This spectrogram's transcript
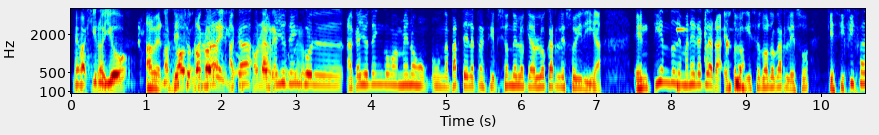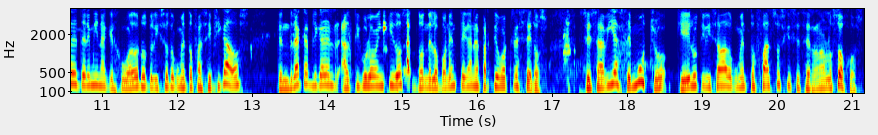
me imagino yo. A ver, No, de hecho, no un acá, arreglo, acá- no acá yo tengo pero- el, acá yo tengo más o menos un- una parte de la transcripción de lo que habló Carles hoy día. Entiendo de manera clara, esto es lo que dice Eduardo Carleso, que si FIFA determina que el jugador utilizó documentos falsificados, tendrá que aplicar el artículo 22 donde el oponente gana el partido por tres ceros. Se sabía hace mucho que él utilizaba documentos falsos y se cerraron los ojos.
